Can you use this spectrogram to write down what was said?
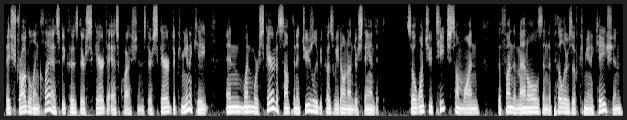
they struggle in class because they're scared to ask questions. They're scared to communicate, and when we're scared of something, it's usually because we don't understand it. So once you teach someone the fundamentals and the pillars of communication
